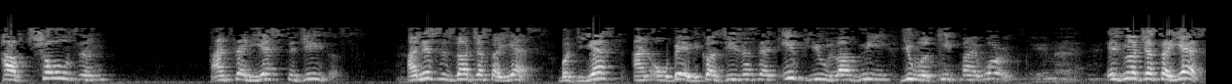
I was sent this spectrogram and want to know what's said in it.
have chosen and said yes to Jesus. And this is not just a yes, but yes and obey, because Jesus said, if you love me, you will keep my word. Amen. It's not just a yes,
